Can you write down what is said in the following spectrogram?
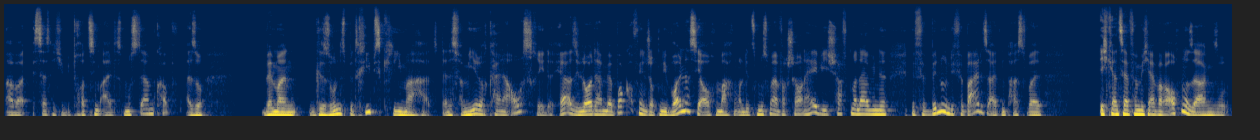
Aber ist das nicht irgendwie trotzdem altes Muster im Kopf? Also wenn man ein gesundes Betriebsklima hat, dann ist Familie doch keine Ausrede. Ja, also die Leute haben ja Bock auf ihren Job und die wollen das ja auch machen. Und jetzt muss man einfach schauen, hey, wie schafft man da eine, eine Verbindung, die für beide Seiten passt? Weil ich kann es ja für mich einfach auch nur sagen, so,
